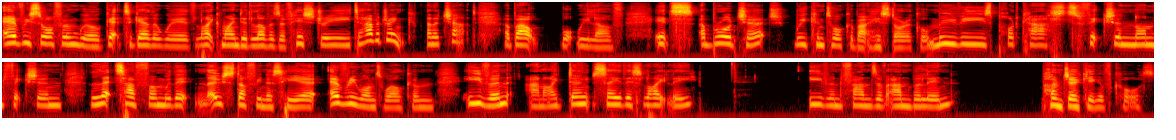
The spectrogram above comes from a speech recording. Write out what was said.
Every so often, we'll get together with like minded lovers of history to have a drink and a chat about what we love. It's a broad church. We can talk about historical movies, podcasts, fiction, non fiction. Let's have fun with it. No stuffiness here. Everyone's welcome. Even, and I don't say this lightly, even fans of Anne Boleyn. I'm joking, of course.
